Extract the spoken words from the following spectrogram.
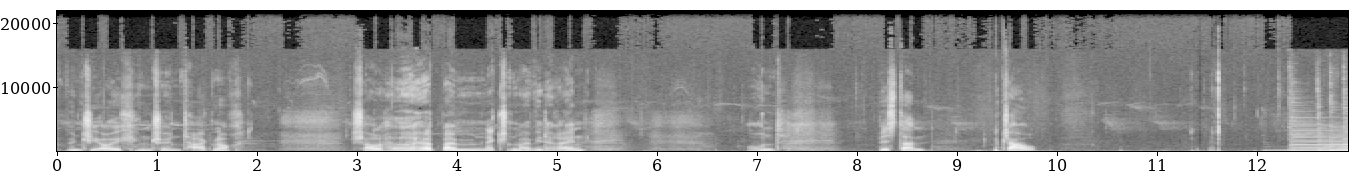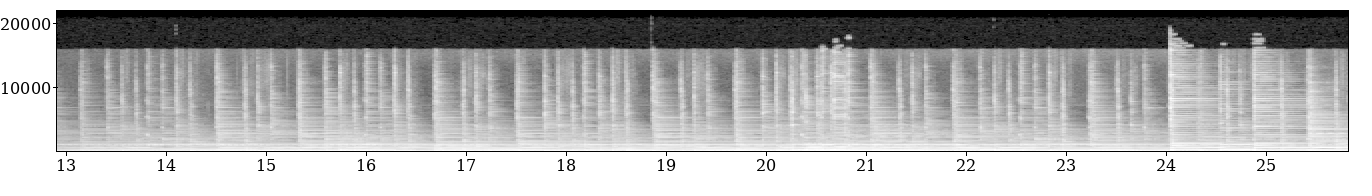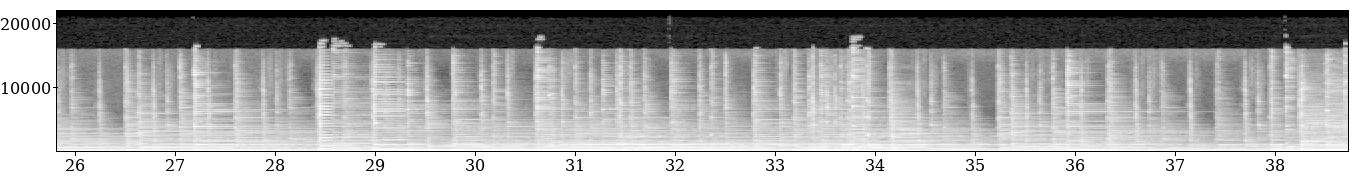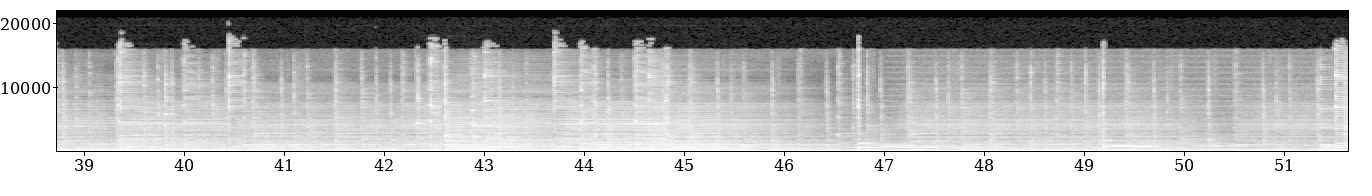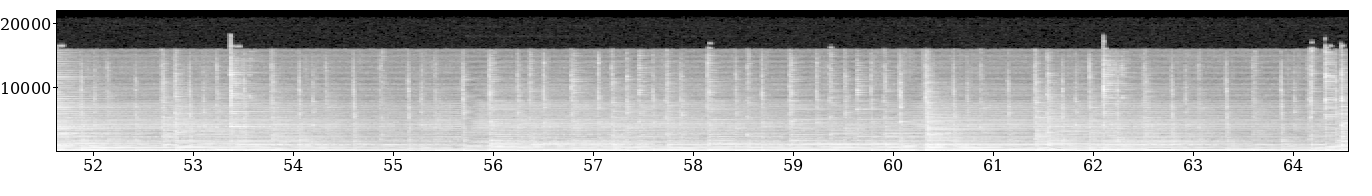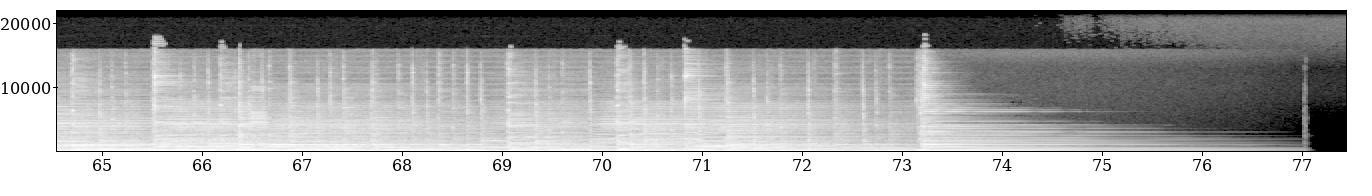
wünsche ich euch einen schönen Tag noch. Schau, äh, hört beim nächsten Mal wieder rein und bis dann. Ciao.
